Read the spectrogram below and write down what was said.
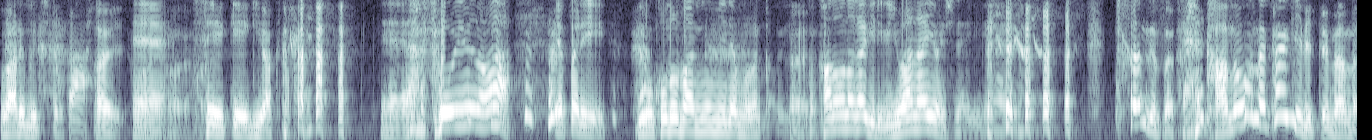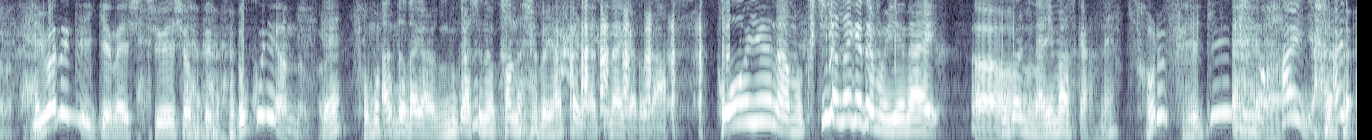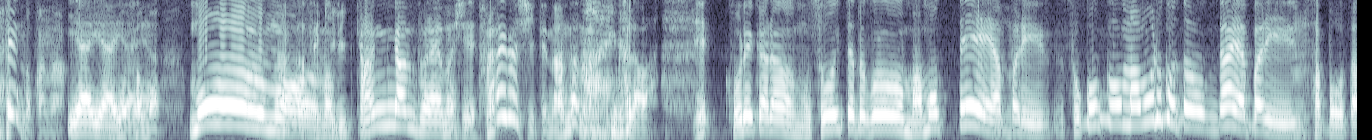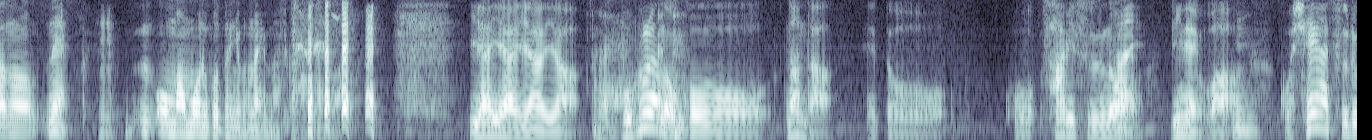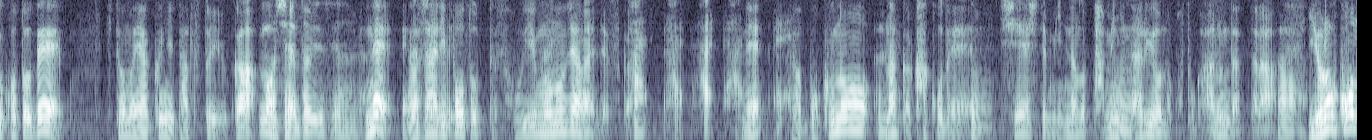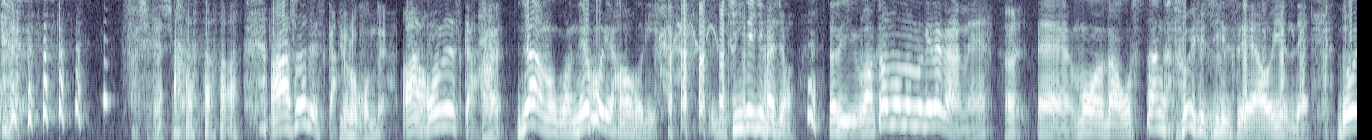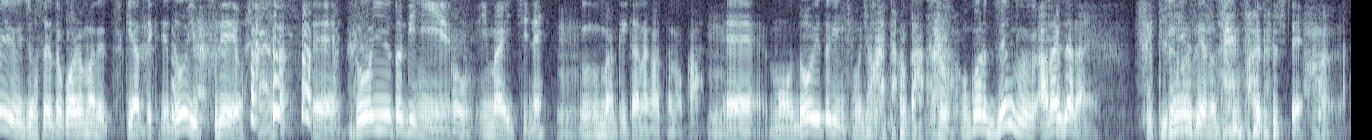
悪口とか、はい。ええはいはいはい。整形疑惑とかね、ええそういうのはやっぱりもうこの番組でもなんか、はい。可能な限り言わないようにしなきゃいけない。なんでさ可能な限りって何なの？言わなきゃいけないシチュエーションってどこにあんのそれ？え？そもそも。あとだから昔の彼女とやったかやってないかとか。こういうのはもう口が裂けても言えないことになりますからね。それ責任の範囲に入ってんのかな？いやいやいやいや。そもも。うもうガンガンプライバシー。プライバシーって何なの？これからは。え？これからはもうそういったところを守ってやっぱりそこを守ることがやっぱりサポーターのね、うん。を守ることにもなりますから。いやいやいやいや。ええ。僕らのこうなんだ？えっとこうサービスのはい理念は、うん。こうシェアすることで人の役に立つというか、もうおっしゃる通りですよそれは。ね、えウェザーリポートおっってそういうものじゃないですか。はいはいはいはい。ね、ええ。だから僕のうん。なんか過去でうん。シェアしてみんなのためになるようなことがあるんだったら、あ喜んで差し出します。よ。あそうですか。喜んで。あ本当ですか、はい。じゃあもうこの根掘り葉掘り。聞いていきましょう。だって若者向けだからね。はい。ええもうだおっさんがどういう人生を歩んで どういう女性とこれまで付き合ってきてどういうプレーをしてね、ええどういう時にうん。いまいちね、ううん。うまくいかなかったのか、うん。ええもうどういう時に気持ちよかったのか。もうこれ全部洗いざらい。人生の先輩として。はい。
